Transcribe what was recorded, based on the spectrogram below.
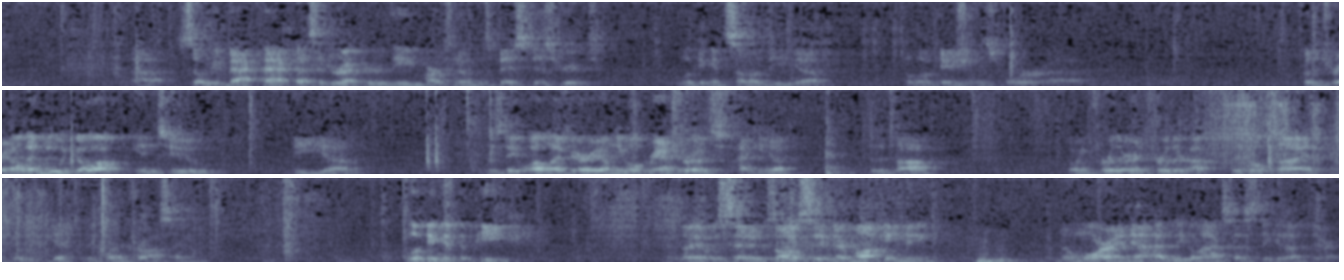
Uh, So we backpacked, as the director of the Parks and Open Space District, looking at some of the, uh, the locations for, uh, for the trail. Then we would go up into the, um, the state wildlife area on the old ranch roads, hiking up to the top, going further and further up the hillside until we could get to the corner crossing. Looking at the peak, as I always said, it was always sitting there mocking me. No more. I now had legal access to get up there.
